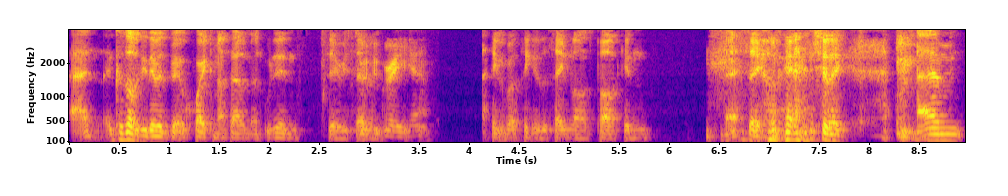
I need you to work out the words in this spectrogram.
And because obviously there was a bit of Quatermass element within series to a seven. degree, yeah. I think we both think of the same Lawrence Parkin essay on it actually. Um,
